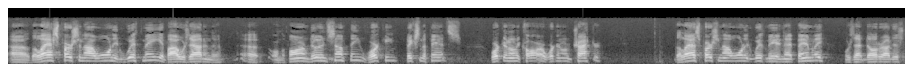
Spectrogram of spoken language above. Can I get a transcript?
Uh, the last person I wanted with me, if I was out in the uh, on the farm doing something, working, fixing the fence, working on a car, working on a tractor. The last person I wanted with me in that family was that daughter I just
